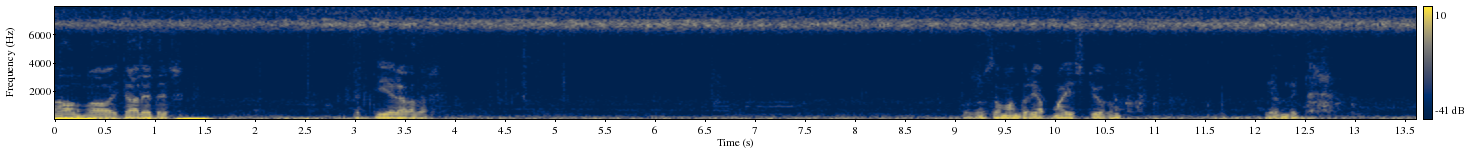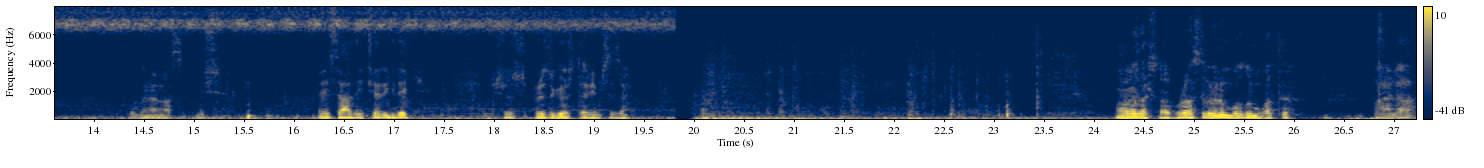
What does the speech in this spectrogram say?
Aa, idare eder. Ettiği yere kadar. Uzun zamandır yapmayı istiyordum. Yemlik. Bugüne nasipmiş. Neyse hadi içeri gidelim. Şu sürprizi göstereyim size. Arkadaşlar burası benim bodrum katı. hala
